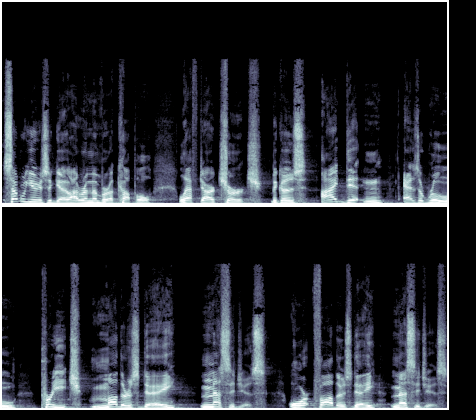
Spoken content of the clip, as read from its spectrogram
several years ago, I remember a couple left our church because I didn't, as a rule, preach Mother's Day messages or Father's Day messages.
